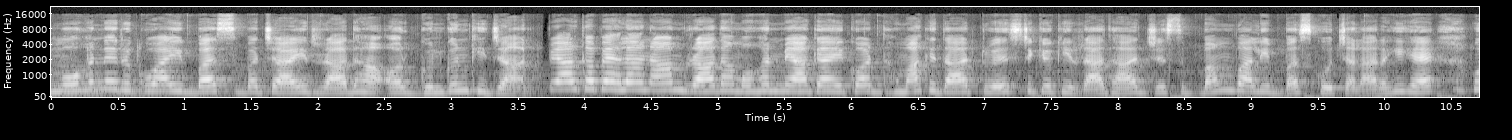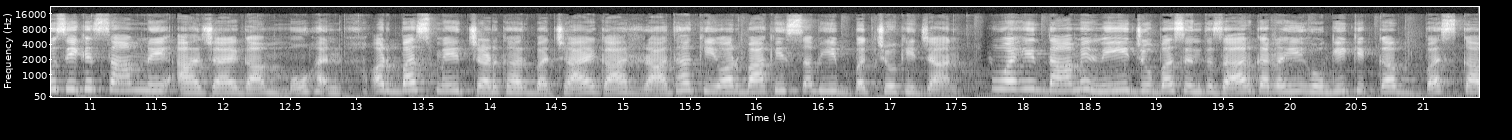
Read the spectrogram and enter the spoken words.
मोहन ने रुकवाई बस बचाई राधा और गुनगुन की जान। प्यार का पहला नाम राधा मोहन में आ गया। एक और धमाकेदार ट्विस्ट क्योंकि राधा जिस बम वाली बस को चला रही है, उसी के सामने आ जाएगा मोहन और बस में चढ़कर बचाएगा राधा की और बाकी सभी बच्चों की जान। वहीं दामिनी, जो बस इंतज़ार कर रही होगी कि कब बस का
